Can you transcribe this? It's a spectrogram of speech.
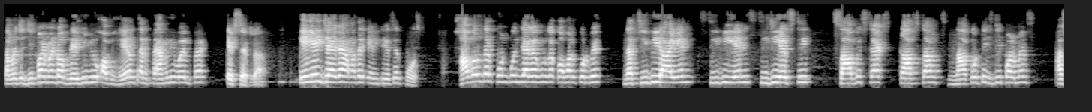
তারপর হচ্ছে department of revenue of health and family welfare etcetera এই এই জায়গায় আমাদের এনটিএস এর পোস্ট হাবলদার কোন কোন জায়গাগুলোকে কভার করবে? না CBIN CBN CGST service tax customs narcotics departments আর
